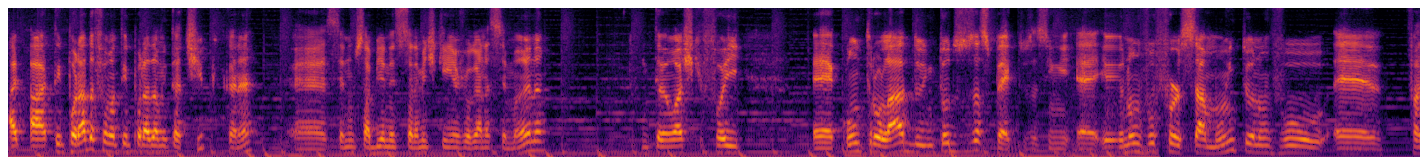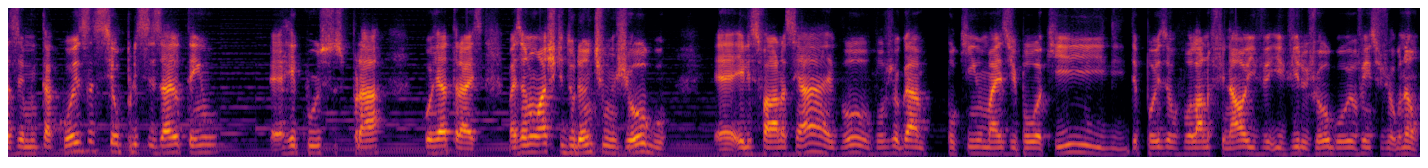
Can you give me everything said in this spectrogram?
A, a temporada foi uma temporada muito atípica, né? É, você não sabia necessariamente quem ia jogar na semana. Então eu acho que foi é, controlado em todos os aspectos. Assim, é, eu não vou forçar muito, eu não vou é, fazer muita coisa. Se eu precisar, eu tenho é, recursos para correr atrás. Mas eu não acho que durante um jogo é, eles falaram assim: ah, vou, vou jogar pouquinho mais de boa aqui depois eu vou lá no final e, e viro o jogo ou eu venço o jogo. Não.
